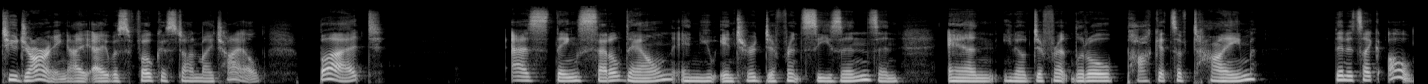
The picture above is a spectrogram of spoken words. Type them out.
too jarring. I, I was focused on my child. But as things settle down and you enter different seasons and and you know different little pockets of time then it's like oh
